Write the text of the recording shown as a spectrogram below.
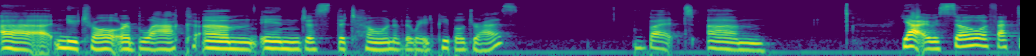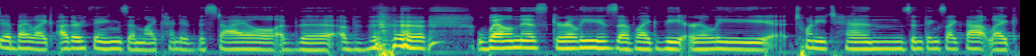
uh, neutral or black um, in just the tone of the way people dress but um, yeah, I was so affected by like other things and like kind of the style of the of the wellness girlies of like the early 2010s and things like that. Like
